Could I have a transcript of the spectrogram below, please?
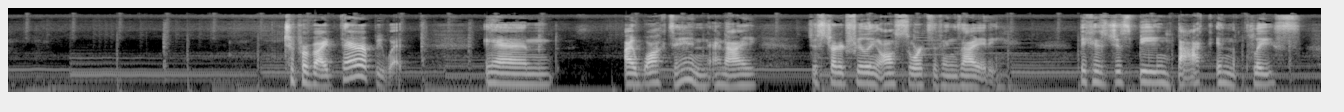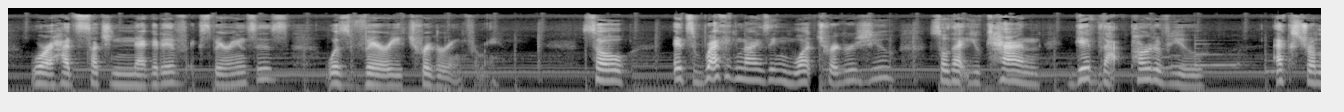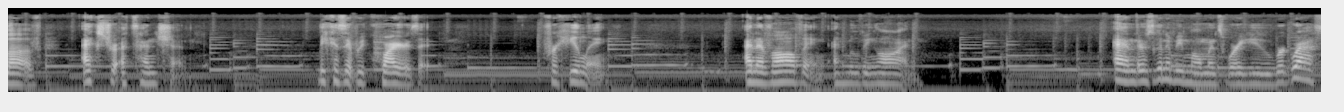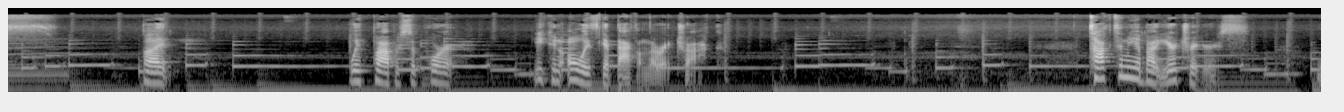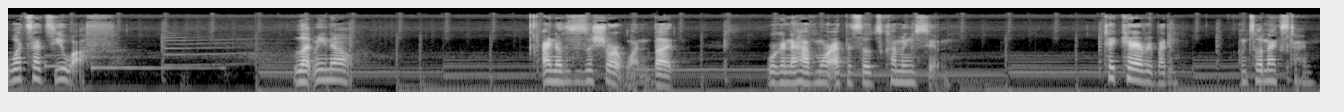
to provide therapy with, and I walked in and I just started feeling all sorts of anxiety because just being back in the place where I had such negative experiences was very triggering for me. So it's recognizing what triggers you so that you can give that part of you extra love, extra attention, because it requires it for healing and evolving and moving on. And there's going to be moments where you regress, but with proper support, you can always get back on the right track. Talk to me about your triggers. What sets you off? Let me know. I know this is a short one, but we're going to have more episodes coming soon. Take care, everybody. Until next time.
